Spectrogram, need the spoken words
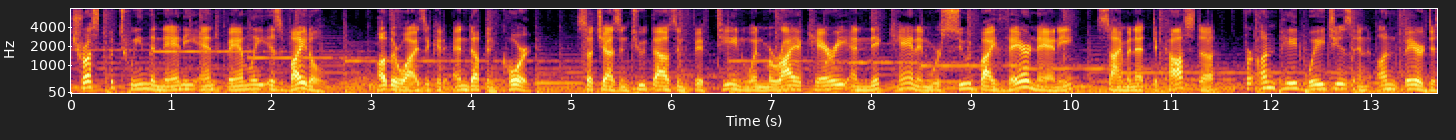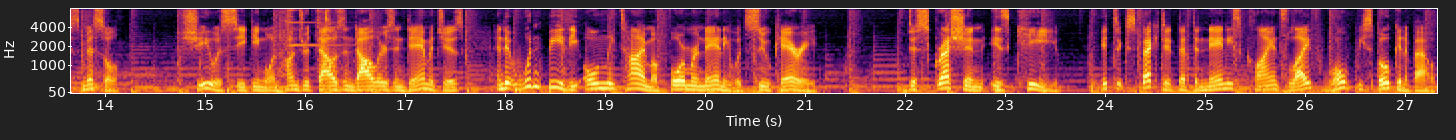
trust between the nanny and family is vital. Otherwise, it could end up in court, such as in 2015 when Mariah Carey and Nick Cannon were sued by their nanny, Simonette DaCosta, for unpaid wages and unfair dismissal. She was seeking $100,000 in damages, and it wouldn't be the only time a former nanny would sue Carey. Discretion is key. It's expected that the nanny's client's life won't be spoken about,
